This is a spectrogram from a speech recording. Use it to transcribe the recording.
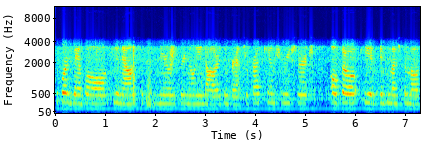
So, for example, he announced nearly $3 million in grants for breast cancer research. Also, he had implemented the most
